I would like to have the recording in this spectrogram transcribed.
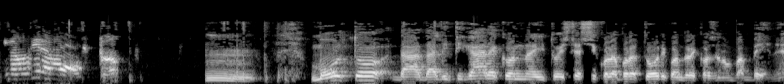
devo dire molto. Mm. Molto da, da litigare con i tuoi stessi collaboratori quando le cose non vanno bene?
